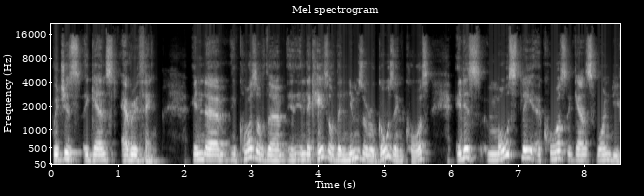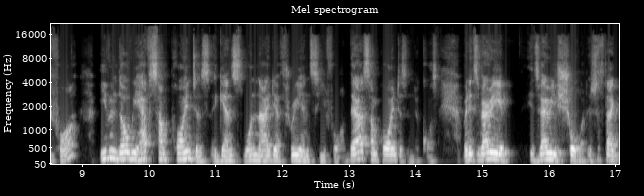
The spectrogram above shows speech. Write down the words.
which is against everything. in the in course of the in, the case of the Nimzo Rogozin course, it is mostly a course against 1d4, even though we have some pointers against one knight f3 and c4. There are some pointers in the course, but it's very it's very short. It's just like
